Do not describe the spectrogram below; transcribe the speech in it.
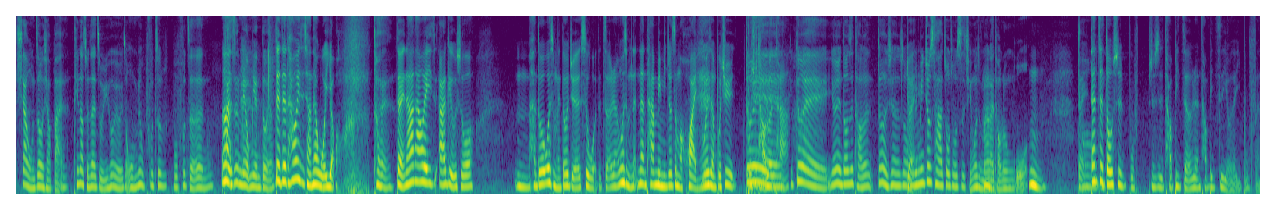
像我们这种小白，听到存在主义会有一种我没有负责不负责任，他还是没有面对啊。对对，他会一直强调我有，对对，然后他会一直 argue 说，嗯，很多为什么都觉得是我的责任？为什么呢那他明明就这么坏，你为什么不去不去讨论他？对，永远都是讨论，都很像是说，明明就是他做错事情，为什么要来讨论我？嗯，对，哦、但这都是不就是逃避责任、逃避自由的一部分。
